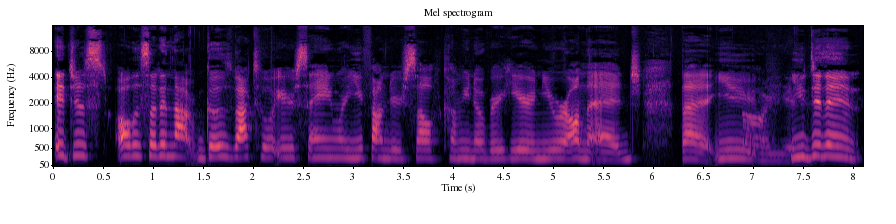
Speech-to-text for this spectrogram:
it just all of a sudden that goes back to what you're saying where you found yourself coming over here and you were on the edge that you oh, yes. you didn't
